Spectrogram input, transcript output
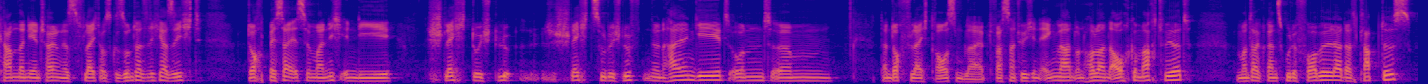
kam dann die Entscheidung, dass es vielleicht aus gesundheitlicher Sicht doch besser ist, wenn man nicht in die schlecht, schlecht zu durchlüftenden Hallen geht und ähm, dann doch vielleicht draußen bleibt. Was natürlich in England und Holland auch gemacht wird. Man hat ganz gute Vorbilder, das klappt es.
